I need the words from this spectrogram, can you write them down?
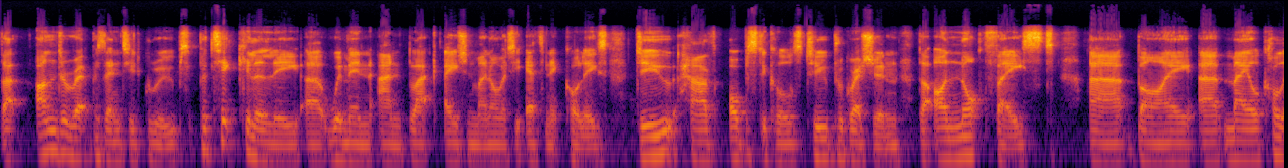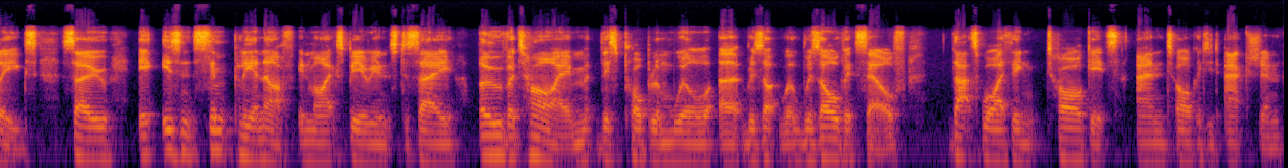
that underrepresented groups, particularly uh, women and Black, Asian, minority ethnic colleagues, do have obstacles to progression that are not faced uh, by uh, male colleagues. So it isn't simply enough, in my experience, to say over time this problem will uh, will resolve itself. That's why I think targets and targeted action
